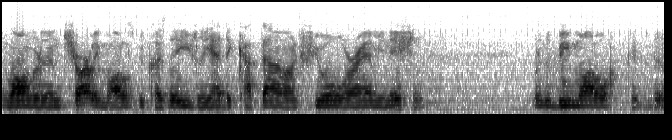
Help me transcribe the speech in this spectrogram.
longer than Charlie models because they usually had to cut down on fuel or ammunition where the B model could uh,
